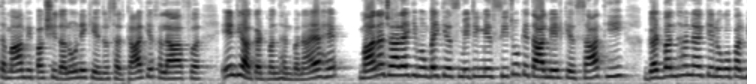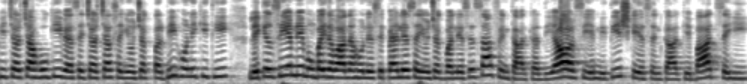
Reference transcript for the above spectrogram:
तमाम विपक्षी दलों ने केंद्र सरकार के खिलाफ इंडिया गठबंधन बनाया है। माना जा रहा है कि मुंबई की इस मीटिंग में सीटों के तालमेल के साथ ही गठबंधन के लोगों पर भी चर्चा होगी। वैसे चर्चा संयोजक पर भी होने की थी, लेकिन सीएम ने मुंबई रवाना होने से पहले संयोजक बनने से साफ़ इनकार कर दिया और सीएम नीतीश के इस इनकार के बाद से ही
